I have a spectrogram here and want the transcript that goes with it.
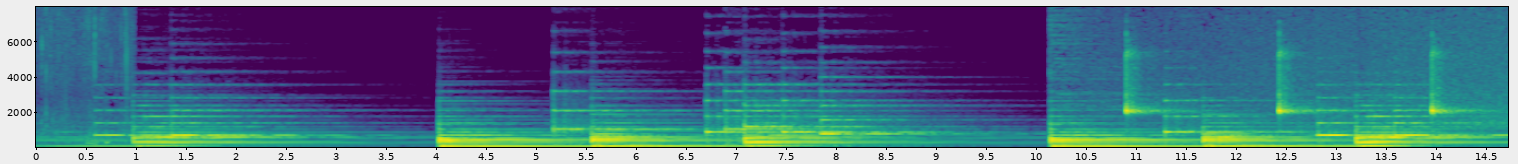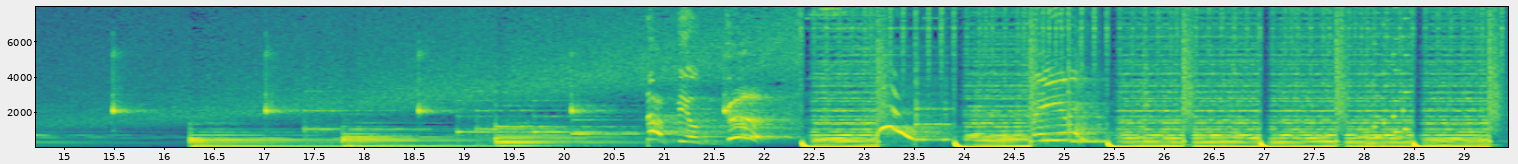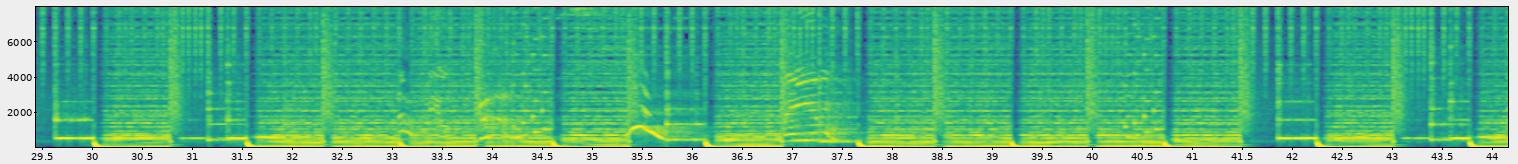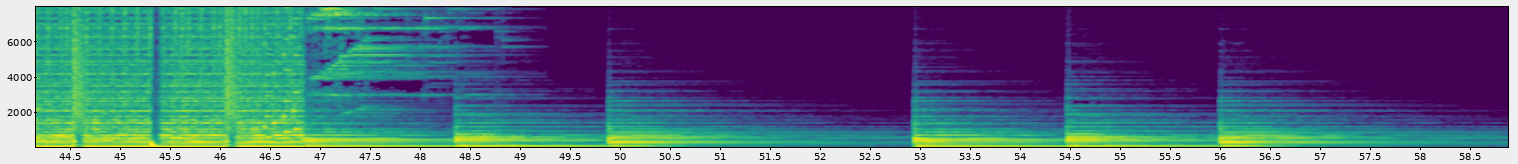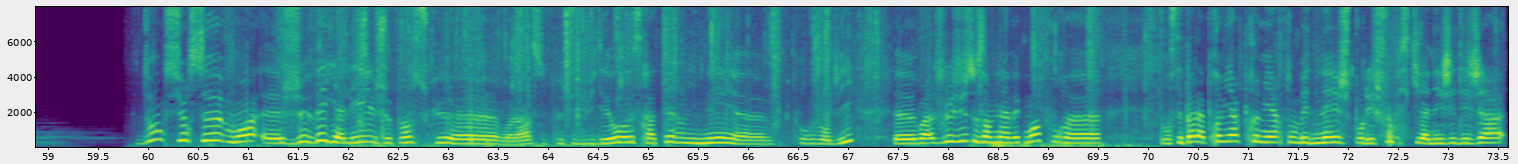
Sur ce, moi euh, je vais y aller. Je pense que euh, voilà, cette petite vidéo sera terminée euh, pour aujourd'hui. Voilà, je voulais juste vous emmener avec moi pour. bon, c'est pas la première première tombée de neige pour les chevaux puisqu'il a neigé déjà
